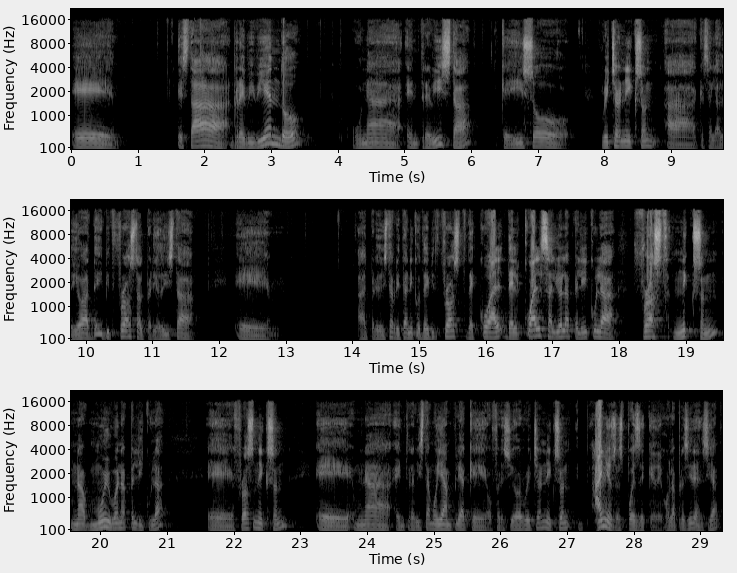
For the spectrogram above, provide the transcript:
Eh, está reviviendo una entrevista que hizo Richard Nixon, que se la dio a David Frost, al periodista, eh, al periodista británico David Frost, del cual salió la película Frost Nixon, una muy buena película, eh, Frost Nixon, eh, una entrevista muy amplia que ofreció Richard Nixon años después de que dejó la presidencia.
